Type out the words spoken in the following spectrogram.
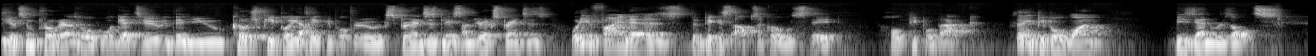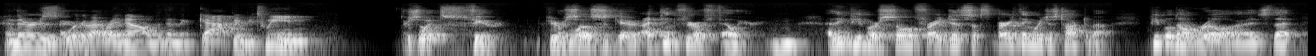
you have some programs we'll, we'll get to that you coach people, you Yeah. take people through experiences based on your experiences. What do you find as the biggest obstacles that hold people back? Because I think people want these end results, and there's where they're at right now, but then the gap in between. there's so What- fear. Fear They're of so scared. I think fear of failure. Mhm. I think people are so afraid. Just the very thing we just talked about. People don't realize that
